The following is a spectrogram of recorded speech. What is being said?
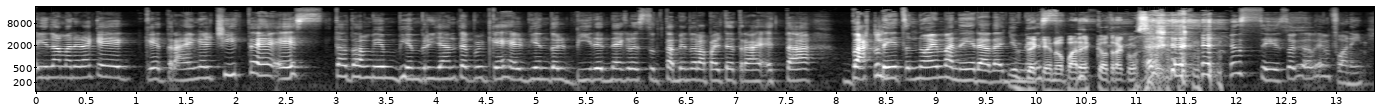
y la manera que, que traen el chiste está también bien brillante porque es él viendo el beaded necklace, tú estás viendo la parte de atrás, está backlit, no hay manera De miss. que no parezca otra cosa. sí, eso quedó bien funny.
